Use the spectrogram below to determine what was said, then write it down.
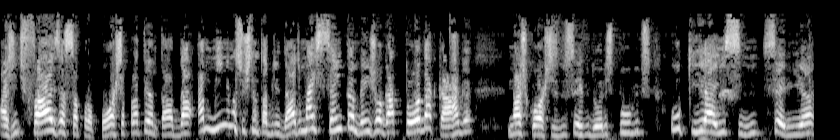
A gente faz essa proposta para tentar dar a mínima sustentabilidade, mas sem também jogar toda a carga nas costas dos servidores públicos, o que aí sim seria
